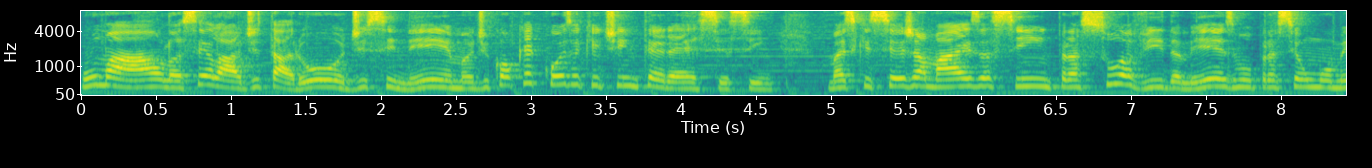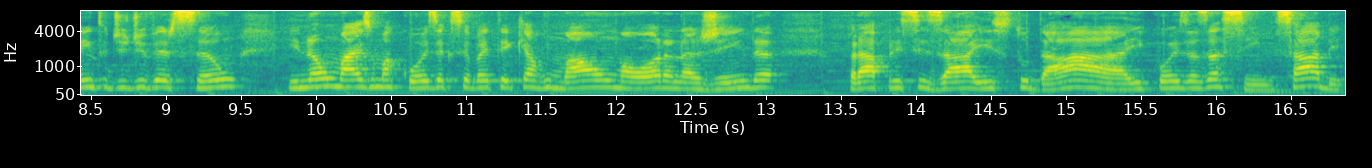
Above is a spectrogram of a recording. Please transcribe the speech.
uma aula, sei lá, de tarô, de cinema, de qualquer coisa que te interesse assim, mas que seja mais assim para sua vida mesmo, para ser um momento de diversão e não mais uma coisa que você vai ter que arrumar uma hora na agenda para precisar estudar e coisas assim, sabe?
